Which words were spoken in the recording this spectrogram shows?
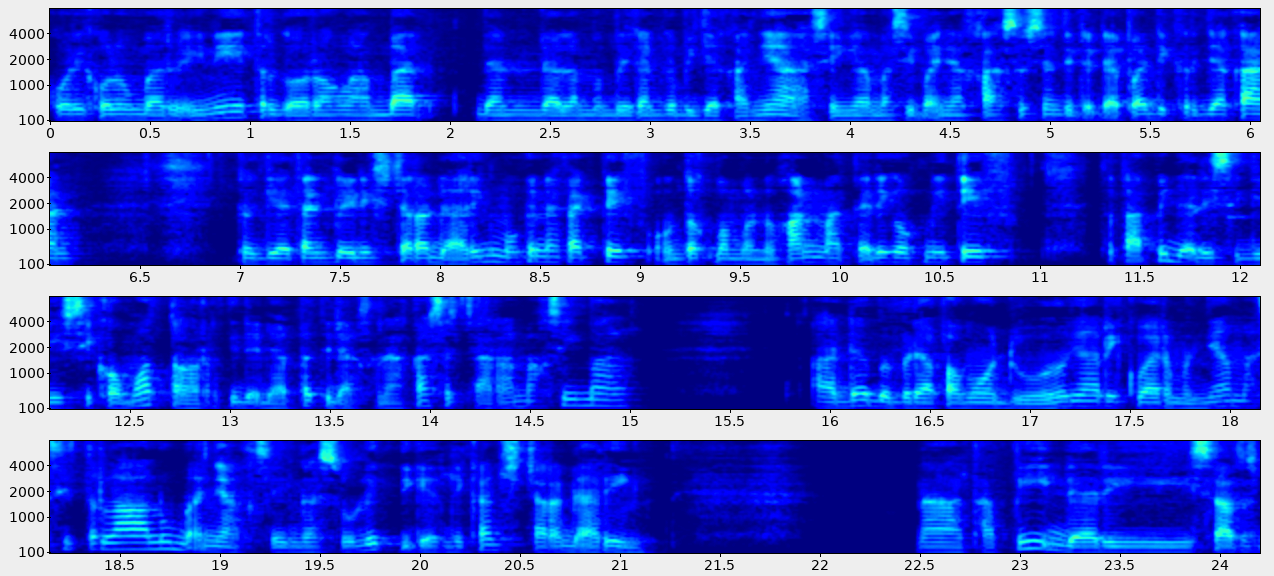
kurikulum baru ini tergolong lambat dan dalam memberikan kebijakannya sehingga masih banyak kasus yang tidak dapat dikerjakan. Kegiatan klinik secara daring mungkin efektif untuk pemenuhan materi kognitif, tetapi dari segi psikomotor tidak dapat dilaksanakan secara maksimal. Ada beberapa modul yang requirementnya masih terlalu banyak sehingga sulit digantikan secara daring. Nah, tapi dari 100%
